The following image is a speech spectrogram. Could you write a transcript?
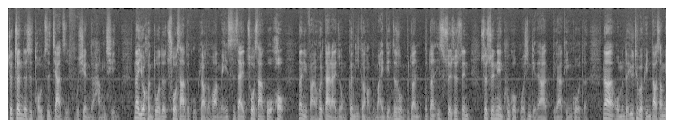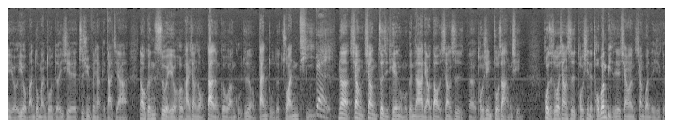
就真的是投资价值浮现的行情。那有很多的错杀的股票的话，每一次在错杀过后，那你反而会带来这种更低更好的买点。这是我们不断不断一直碎碎碎碎碎念苦口婆心给大家给大家听过的。那我们的 YouTube 频道上面有也有蛮多蛮多的一些资讯分享给大家。那我跟思伟也有合拍，像这种大人哥玩股，就这种单独的专题。对。那像像这几天我们跟大家聊到的，像是呃投信做账行情。或者说像是投信的投本比这些相关相关的一些个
